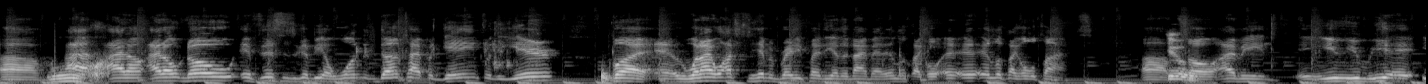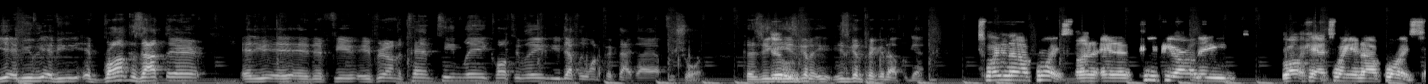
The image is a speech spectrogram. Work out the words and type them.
Um, I, I, don't I don't know if this is going to be a one and done type of game for the year, but uh, when I watched him and Brady play the other night, man, it looked like it, it looked like old times. Um, so I mean, you, you, you if you if you if Gronk is out there and you and if you if you're on a ten team league, twelve team league, you definitely want to pick that guy up for sure because he, he's gonna he's gonna pick it up again. Twenty nine points on in a PPR league Gronk had 29 points.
